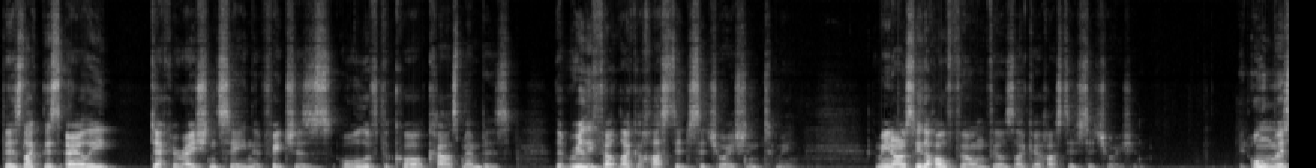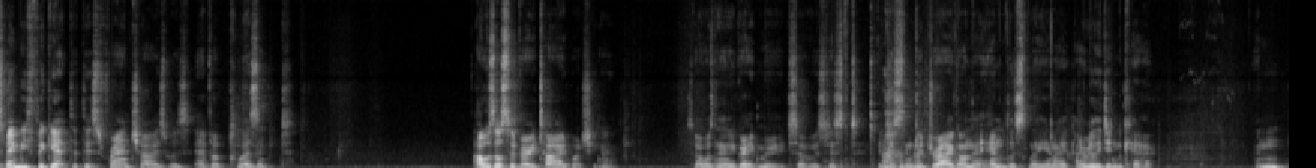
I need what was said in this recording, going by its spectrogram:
There's like this early decoration scene that features all of the core cast members that really felt like a hostage situation to me. I mean, honestly, the whole film feels like a hostage situation. It almost made me forget that this franchise was ever pleasant. I was also very tired watching it, so I wasn't in a great mood. So it was just it just seemed to drag on there endlessly, and I, I really didn't care. And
